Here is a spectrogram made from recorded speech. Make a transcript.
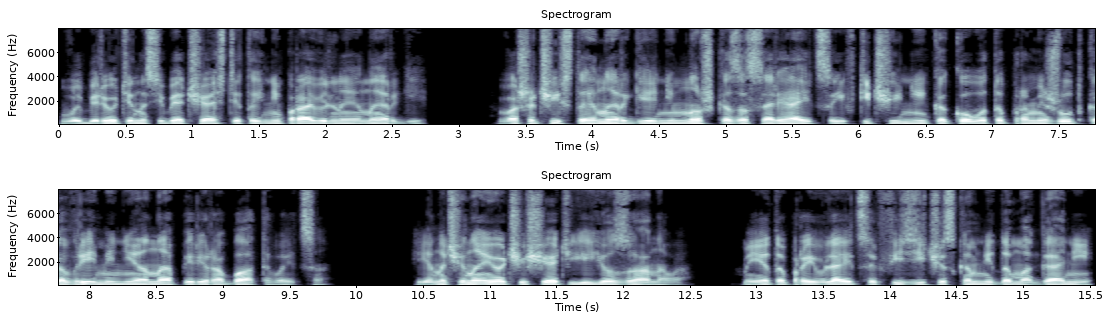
Вы берете на себя часть этой неправильной энергии. Ваша чистая энергия немножко засоряется, и в течение какого-то промежутка времени она перерабатывается. Я начинаю очищать ее заново. И это проявляется в физическом недомогании,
